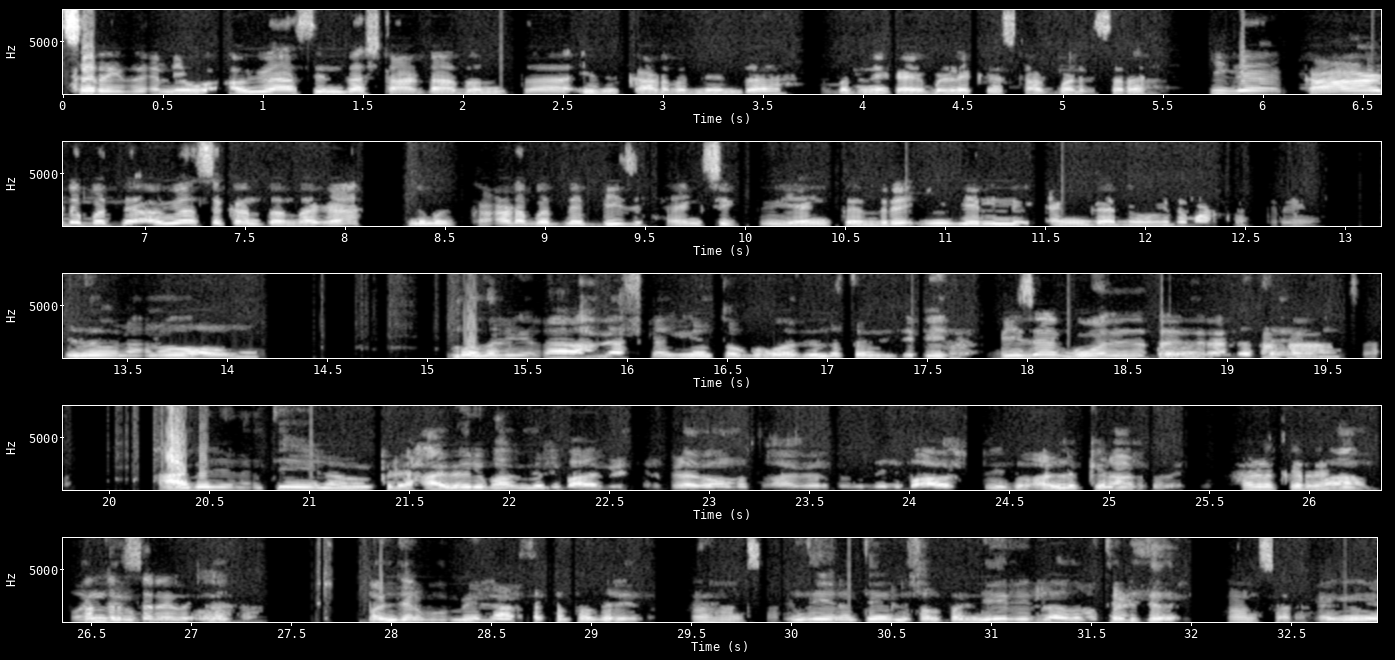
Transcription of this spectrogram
Sir ಇದು ನೀವು ಹವ್ಯಾಸದಿಂದ start ಆದಂತ ಇದು ಕಾಡು ಬದನೆಯಿಂದ ಬದನೆಕಾಯಿ ಬೆಳೆಯಕ್ಕೆ ಸ್ಟಾರ್ಟ್ ಮಾಡಿದ್ರಿ ಸರ್. ಈಗ ಕಾಡು ಬದನೆ ಹವ್ಯಾಸಕ್ಕೆ ಅಂತಂದಾಗ ನಿಮಗೆ ಕಾಡು ಬದನೆ ಬೀಜ ಹೆಂಗ್ ಸಿಕ್ತು ಹೆಂಗ್ ತಂದ್ರಿ ಈಗ ಎಲ್ಲಿ ಹೆಂಗ ನೀವು ಇದು ಮಾಡ್ಕೊಂತೀರಿ? ಇದು ನಾನು ಮೊದಲಿಗೆಲ್ಲ ಹವ್ಯಾಸಕ್ಕಾಗಿ ಅಂತ ಗೋವಾದಿಂದ ತಂದಿದ್ದೆ ಬೀಜ. ಬೀಜ ಗೋವಾದಿಂದ ತಂದಿರ. ಆಮೇಲೆ ಏನಂತಿ ಈ ಕಡೆ ಹಾವೇರಿ ಭಾಗದಲ್ಲಿ ಬಹಳ ಬೆಳಿತಾರೆ. ಬೆಳಗಾವಿ ಮತ್ತು ಹಾವೇರಿ ಭಾಗದಲ್ಲಿ ಬಹಳಷ್ಟು ಇದು ಹಳ್ಳಕ್ಕೆ ನಾಡ್ತದೆ ಹಳ್ಳಕ್ಕೆ ಅಂದ್ರೆ ಸರ್ ಬಂಜರು ಭೂಮಿಯಲ್ಲಿ ನಾಡ್ತಕ್ಕಂಥದ್ದು ಇದು. ಸರ್. ಇದು ಏನಂತ ಹೇಳಿ ಸ್ವಲ್ಪ ನೀರ್ ಇಲ್ಲಾದ್ರೂ ತಡಿತದೆ. ಹ್ಞೂ ಸರ್. ಹಾಗೆ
